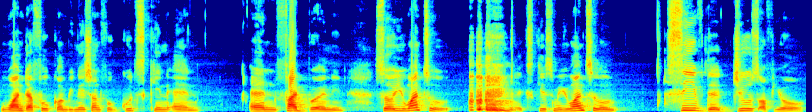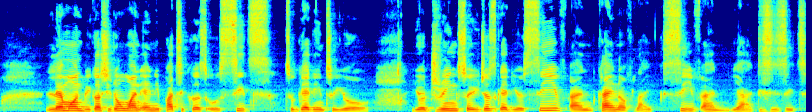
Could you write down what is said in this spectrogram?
wonderful combination for good skin and and fat burning. So you want to excuse me, you want to sieve the juice of your lemon because you don't want any particles or seeds to get into your your drink so you just get your sieve and kind of like sieve and yeah this is it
